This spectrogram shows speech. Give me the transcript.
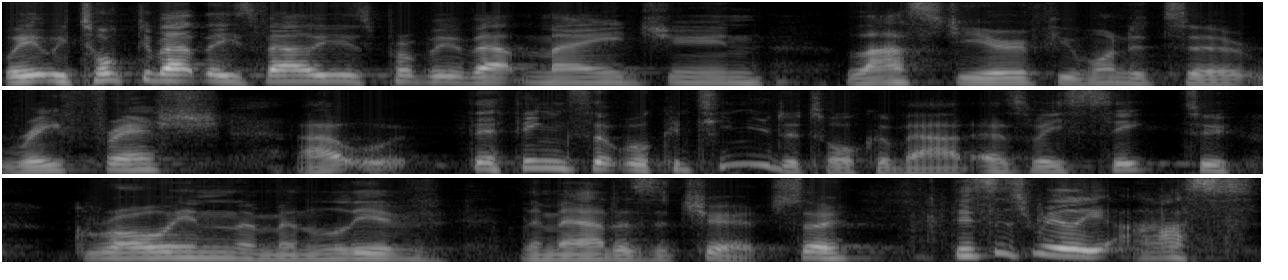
We, we talked about these values probably about May, June last year. If you wanted to refresh, uh, they're things that we'll continue to talk about as we seek to grow in them and live them out as a church. So this is really us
